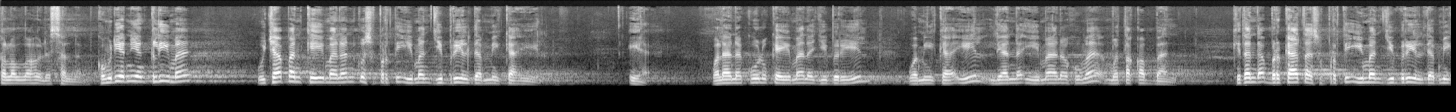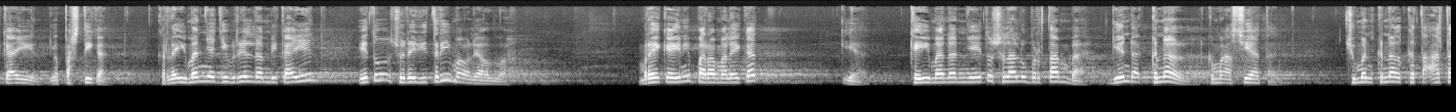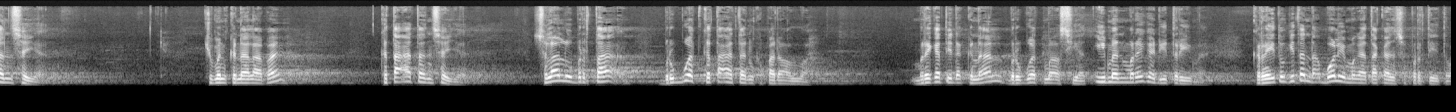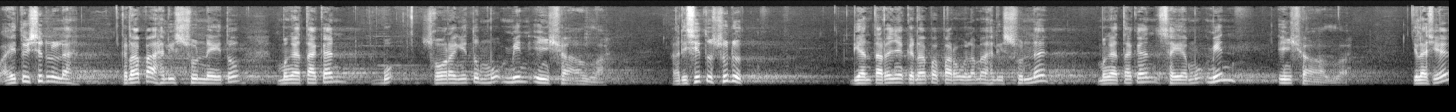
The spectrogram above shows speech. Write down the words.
sallallahu alaihi wasallam. Kemudian yang kelima, ucapan keimananku seperti iman Jibril dan Mikail. Iya. Wala naqulu kaimana Jibril wa Mikail lianna imanahuma mutaqabbal. Kita tidak berkata seperti iman Jibril dan Mikail. Ya pastikan. Karena imannya Jibril dan Mikail itu sudah diterima oleh Allah. Mereka ini para malaikat ya keimanannya itu selalu bertambah. Dia tidak kenal kemaksiatan. Cuman kenal ketaatan saya. Cuman kenal apa? Ketaatan saja. Selalu berta berbuat ketaatan kepada Allah. Mereka tidak kenal berbuat maksiat. Iman mereka diterima. Karena itu kita tidak boleh mengatakan seperti itu. Ah, itu itulah kenapa ahli sunnah itu mengatakan seorang itu mukmin insya Allah. Nah, di situ sudut. Di antaranya kenapa para ulama ahli sunnah mengatakan saya mukmin insya Allah. Jelas ya?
